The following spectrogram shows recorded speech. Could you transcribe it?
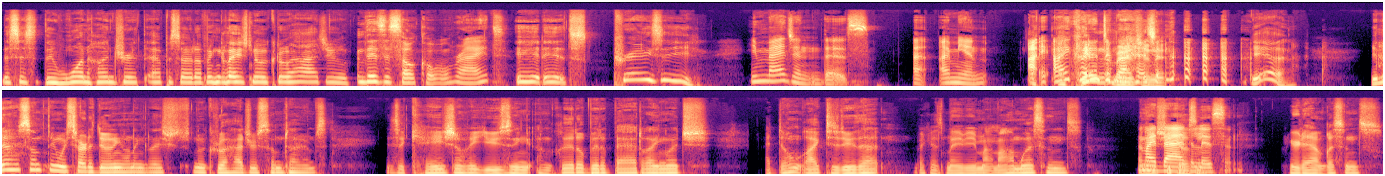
This is the 100th episode of English no Cruhaju. This is so cool, right? It is crazy. Imagine this. Uh, I mean, I, I I, couldn't imagine imagine. Yeah. You know, something we started doing on English no sometimes is occasionally using a little bit of bad language. I don't like to do that because maybe my mom listens. I My dad doesn't. Your dad listens?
